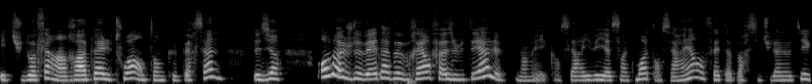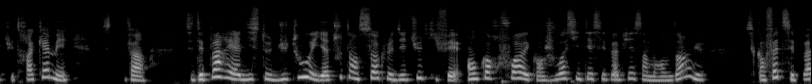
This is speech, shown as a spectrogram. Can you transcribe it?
Et tu dois faire un rappel toi en tant que personne de dire oh bah je devais être à peu près en phase lutéale. Non mais quand c'est arrivé il y a cinq mois t'en sais rien en fait à part si tu l'as noté et que tu traquais mais enfin c'était pas réaliste du tout. Et il y a tout un socle d'études qui fait encore foi. Et quand je vois citer ces papiers ça me rend dingue c'est qu'en fait, c'est pas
